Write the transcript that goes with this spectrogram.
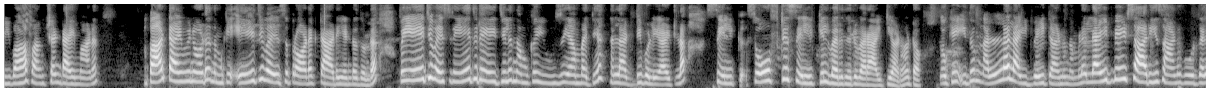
വിവാഹ ഫംഗ്ഷൻ ടൈമാണ് അപ്പോൾ ആ ടൈമിനോട് നമുക്ക് ഏജ് വൈസ് പ്രോഡക്റ്റ് ആഡ് ചെയ്യേണ്ടതുണ്ട്. അപ്പോൾ ഏജ് വൈസിൽ ഏതൊരു ഏജിലും നമുക്ക് യൂസ് ചെയ്യാൻ പറ്റിയ നല്ല അടിപൊളിയായിട്ടുള്ള സിൽക്ക് സോഫ്റ്റ് സിൽക്കിൽ വരുന്നൊരു വെറൈറ്റിയാണ് കേട്ടോ. ഓക്കെ ഇതും നല്ല ലൈറ്റ് വെയിറ്റ് ആണ്. നമ്മൾ ലൈറ്റ് വെയിറ്റ് സാരീസ് ആണ് കൂടുതൽ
